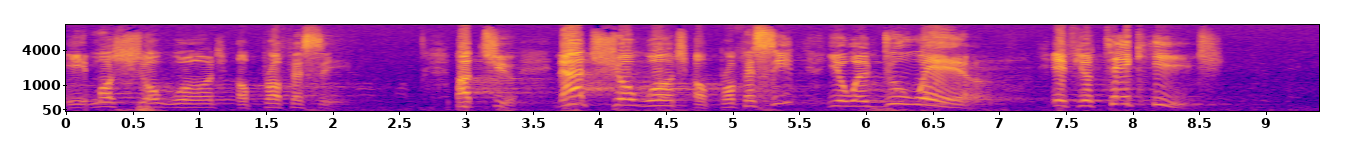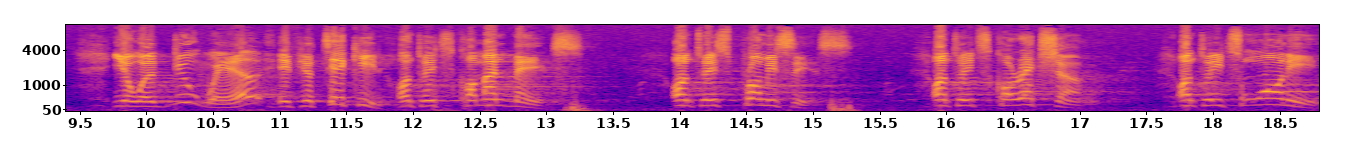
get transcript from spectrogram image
a more sure word of prophecy. Part two, that sure word of prophecy, you will do well if you take heed. You will do well if you take heed unto its commandments, unto its promises, unto its correction, unto its warning,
